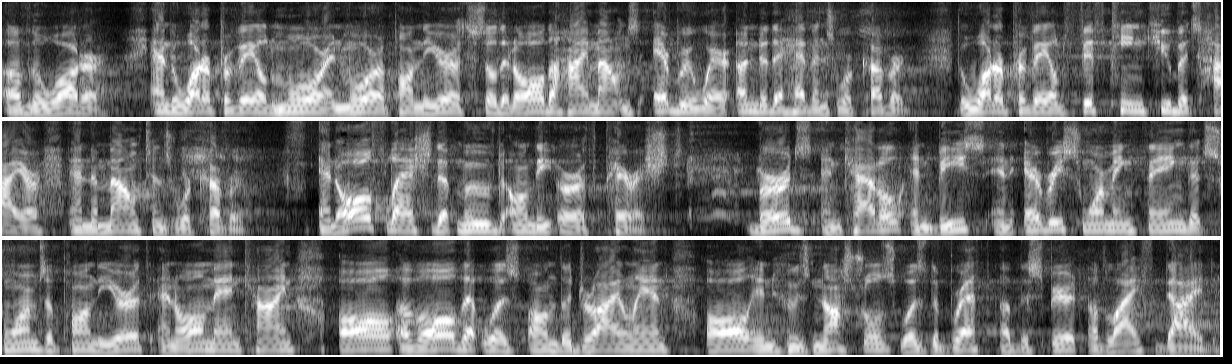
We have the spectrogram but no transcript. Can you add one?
of the water. And the water prevailed more and more upon the earth, so that all the high mountains everywhere under the heavens were covered. The water prevailed 15 cubits higher, and the mountains were covered. And all flesh that moved on the earth perished birds and cattle and beasts and every swarming thing that swarms upon the earth and all mankind, all of all that was on the dry land, all in whose nostrils was the breath of the Spirit of life, died.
